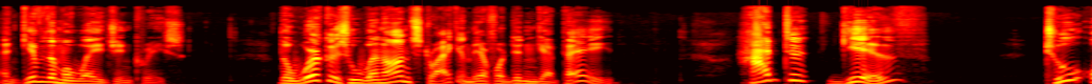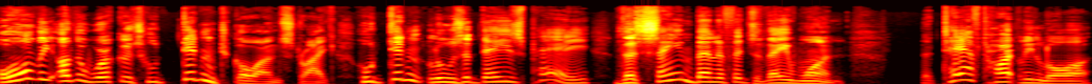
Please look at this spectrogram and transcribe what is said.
and give them a wage increase the workers who went on strike and therefore didn't get paid had to give to all the other workers who didn't go on strike, who didn't lose a day's pay, the same benefits they won. The Taft Hartley law,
